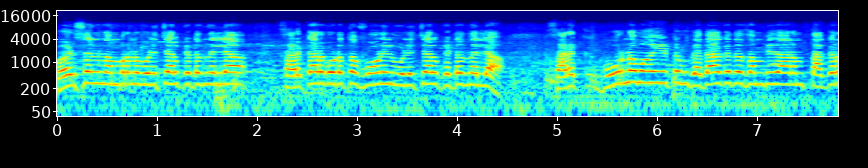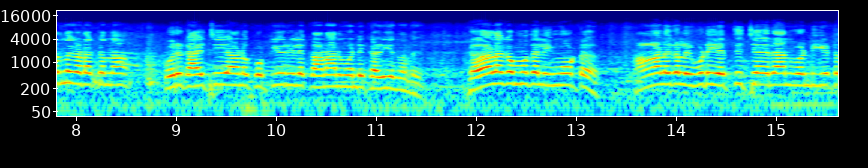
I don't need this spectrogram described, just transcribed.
പേഴ്സണൽ നമ്പറിൽ വിളിച്ചാൽ കിട്ടുന്നില്ല. സർക്കാർ കൊടുത്ത ഫോണിൽ വിളിച്ചാൽ കിട്ടുന്നില്ല. സർക്ക് പൂർണമായിട്ടും ഗതാഗത സംവിധാനം തകർന്നു കിടക്കുന്ന ഒരു കാഴ്ചയാണ് കൊട്ടിയൂരിൽ കാണാൻ വേണ്ടി കഴിയുന്നത്. കേളകം മുതൽ ഇങ്ങോട്ട് ആളുകൾ ഇവിടെ എത്തിച്ചേരാൻ വേണ്ടിയിട്ട്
